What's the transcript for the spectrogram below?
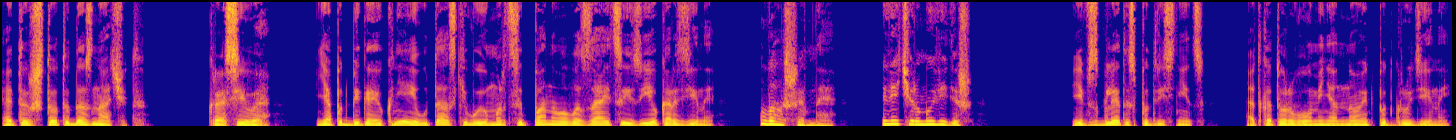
Это что-то да значит. Красивое?» Я подбегаю к ней и утаскиваю марципанового зайца из ее корзины. «Волшебная. Вечером увидишь». И взгляд из-под ресниц, от которого у меня ноет под грудиной,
